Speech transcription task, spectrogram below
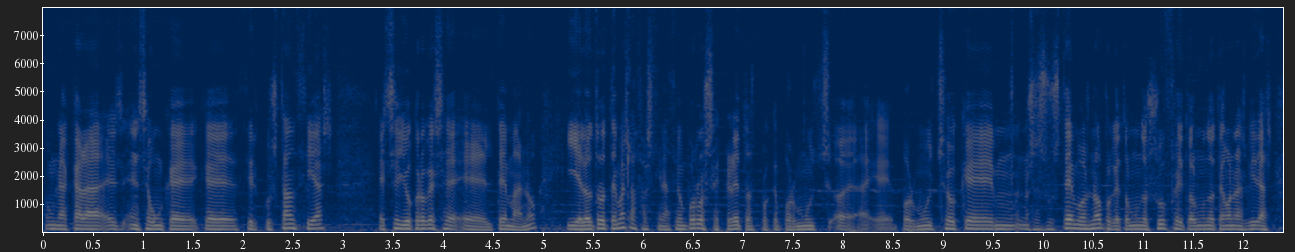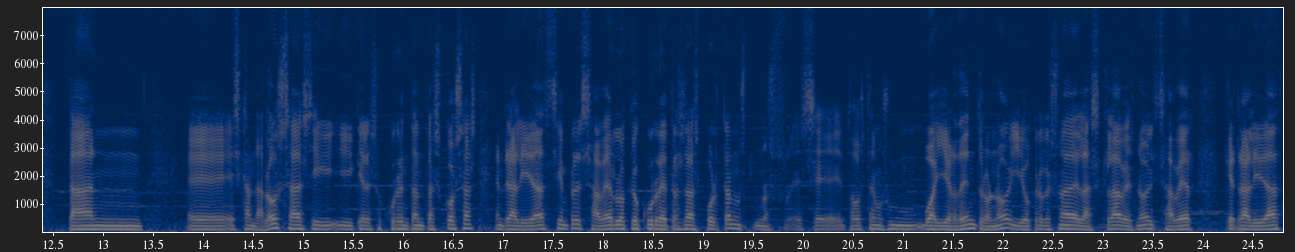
una cara en según qué, qué circunstancias. Ese yo creo que es eh, el tema, ¿no? Y el otro tema es la fascinación por los secretos, porque por mucho, eh, eh, por mucho que mm, nos asustemos, ¿no? Porque todo el mundo sufre y todo el mundo tenga unas vidas tan eh, escandalosas y, que les ocurren tantas cosas, en realidad siempre el saber lo que ocurre detrás de las puertas, nos, nos- todos tenemos un boyer dentro, ¿no? Y yo creo que es una de las claves, ¿no? El saber que en realidad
